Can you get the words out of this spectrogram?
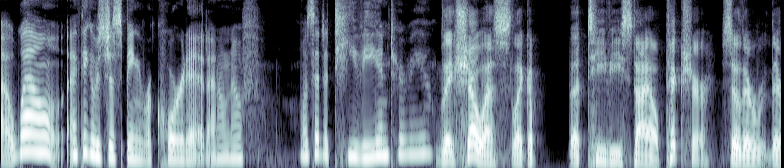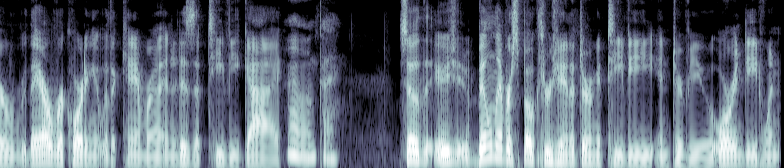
Uh, well, I think it was just being recorded. I don't know if was it a TV interview. They show us like a, a TV style picture, so they're they're they are recording it with a camera, and it is a TV guy. Oh, okay. So the, Bill never spoke through Janet during a TV interview, or indeed when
